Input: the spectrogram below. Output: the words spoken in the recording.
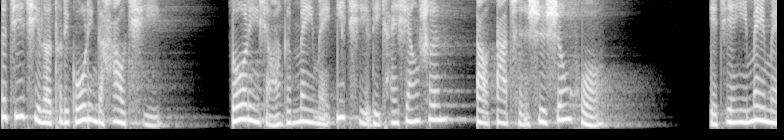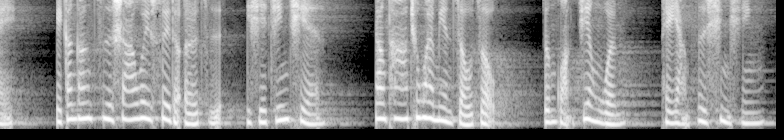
这激起了特里古林的好奇。佐林想要跟妹妹一起离开乡村，到大城市生活，也建议妹妹给刚刚自杀未遂的儿子一些金钱，让他去外面走走，增广见闻，培养自信心。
